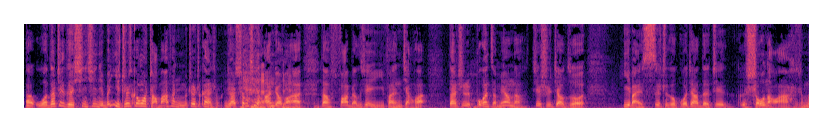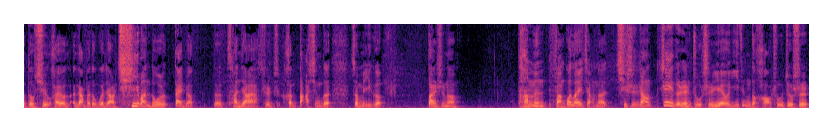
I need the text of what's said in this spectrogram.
呃，我的这个信息你们一直跟我找麻烦，你们这是干什么？你要生气了啊，你知道吗？啊，他发表了这一番讲话，但是不管怎么样呢，这是叫做一百四十个国家的这个首脑啊，什么都去了，还有两百多国家，七万多代表的参加呀，这是很大型的这么一个。但是呢，他们反过来讲呢，其实让这个人主持也有一定的好处，就是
